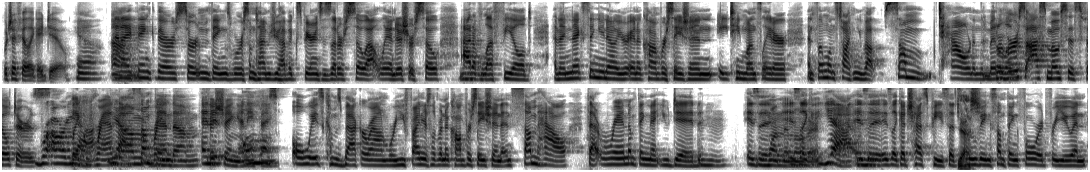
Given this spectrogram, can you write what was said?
which I feel like I do. Yeah. and I Um, think there are certain things where sometimes you have experiences that are so outlandish or so out of left field. And then next thing you know, you're in a conversation 18 months later and someone's talking about some town in the middle Reverse of osmosis filters, or, like yeah, random, yeah, random And it fishing, anything. almost always comes back around where you find yourself in a conversation and somehow that random thing that you did Mhm. Is a Won them is like over. yeah is a is like a chess piece that's Yes. moving something forward for you and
